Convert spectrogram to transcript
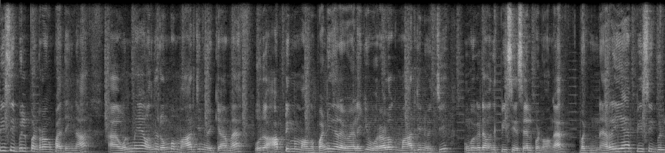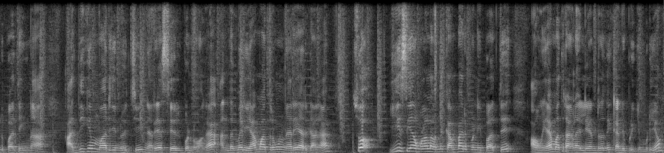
பிசி பில்ட் பண்ணுறவங்க பார்த்தீங்கன்னா உண்மையாக வந்து ரொம்ப மார்ஜின் வைக்காமல் ஒரு ஆப்டிமம் அவங்க பண்ணி தர வேலைக்கு ஓரளவுக்கு மார்ஜின் வச்சு உங்கள்கிட்ட வந்து பிசியை சேல் பண்ணுவாங்க. பட் நிறைய பிசி பில்டு பார்த்தீங்கன்னா அதிக மார்ஜின் வச்சு நிறைய சேல் பண்ணுவாங்க. அந்த மாதிரி ஏமாத்துறவங்களும் நிறையா இருக்காங்க. ஸோ ஈஸியாக உங்களால் வந்து கம்பேர் பண்ணி பார்த்து அவங்க ஏமாத்துறாங்களா இல்லையன்றதை கண்டுபிடிக்க முடியும்.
